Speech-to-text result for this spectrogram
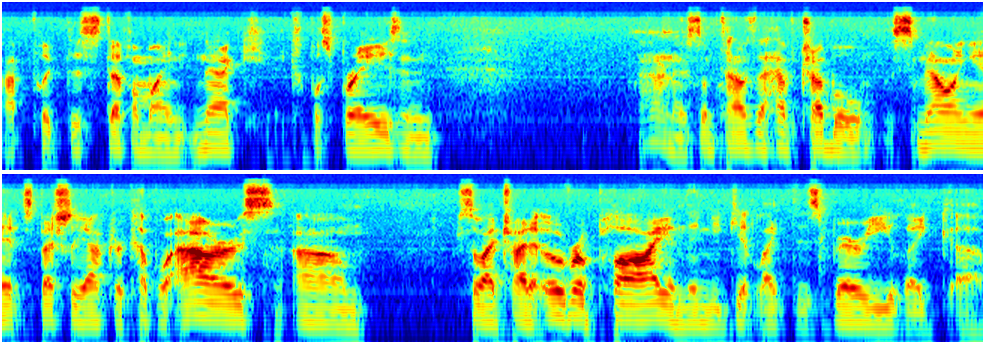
I put this stuff on my neck, a couple sprays, and I don't know. Sometimes I have trouble smelling it, especially after a couple hours. Um, so I try to over apply, and then you get like this very like uh,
